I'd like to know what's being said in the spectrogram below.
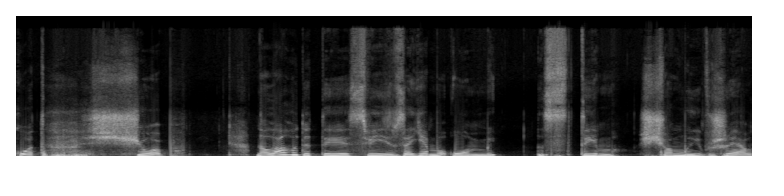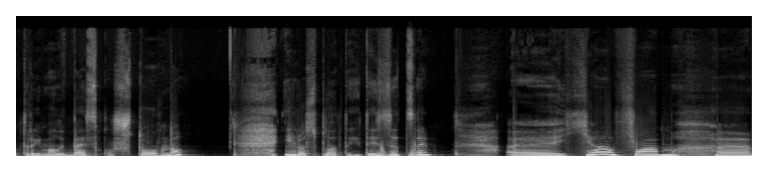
Так от, щоб налагодити свій взаємообмін з тим, що ми вже отримали безкоштовно, і розплатитись за це, е, я вам е,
